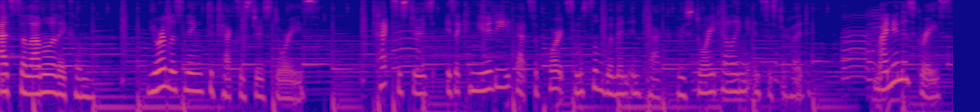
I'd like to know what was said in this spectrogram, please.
Assalamu alaikum. You're listening to Tech Sisters Stories. Tech Sisters is a community that supports Muslim women in tech through storytelling and sisterhood. My name is Grace,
